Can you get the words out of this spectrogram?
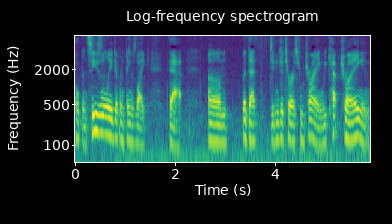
open seasonally, different things like that. Um, but that didn't deter us from trying. We kept trying and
